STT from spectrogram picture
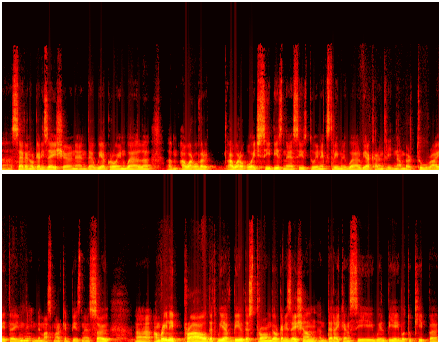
Uh, seven organization and we are growing well. Um, our over our OHC business is doing extremely well. We are currently number two, right, in, mm-hmm. in the mass market business. So uh, I'm really proud that we have built a strong organization and that I can see will be able to keep uh,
